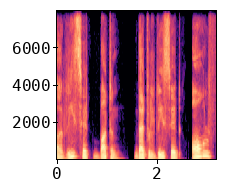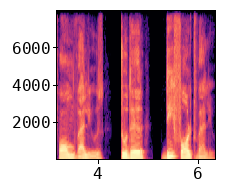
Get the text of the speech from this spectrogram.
a reset button that will reset all form values to their default values.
